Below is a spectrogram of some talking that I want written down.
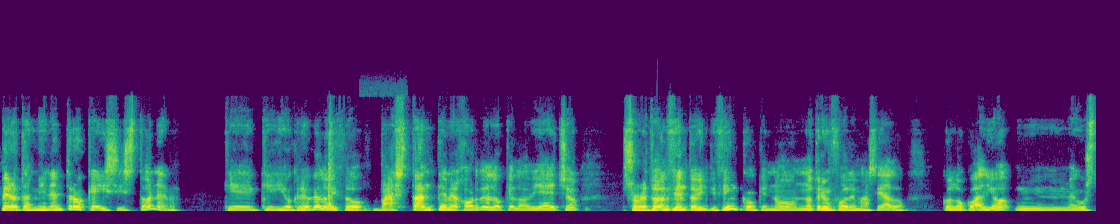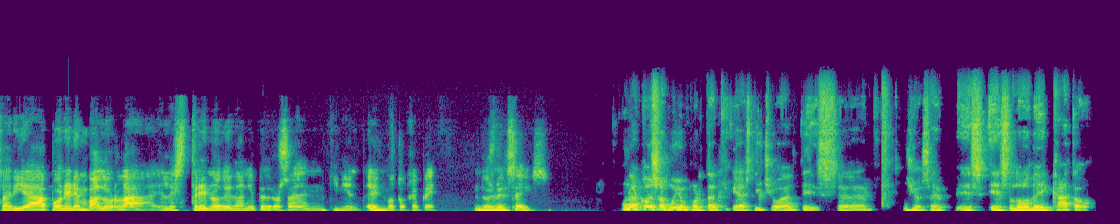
pero también entró Casey Stoner, que, que yo creo que lo hizo bastante mejor de lo que lo había hecho, sobre todo en 125, que no, no triunfó demasiado. Con lo cual yo mmm, me gustaría poner en valor la, el estreno de Dani Pedrosa en, 500, en MotoGP en 2006. Una cosa muy importante que has dicho antes, uh, Joseph, es, es, lo de Kato,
